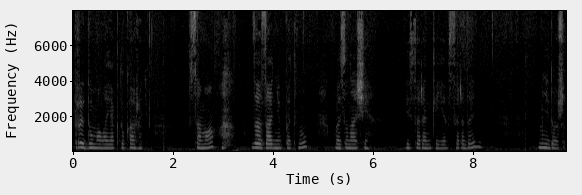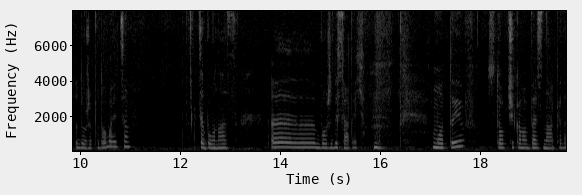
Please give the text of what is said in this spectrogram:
придумала, як то кажуть, сама за задню петлю. Ось у наші бісеринки є всередині. Мені дуже дуже подобається. Це був у нас е, боже, десятий мотив з топчиками без накида.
